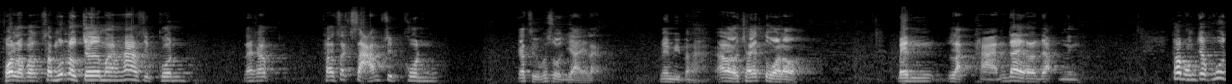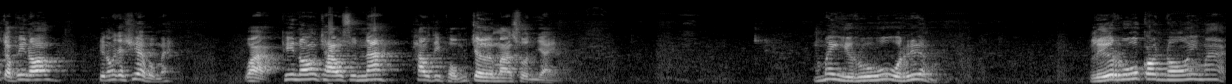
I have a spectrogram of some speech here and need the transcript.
เพราะเราสมมติเราเจอมาห้าสิบคนนะครับ ถ้าสักสามสิบคน ก็ถือว่าส่วนใหญ่ละไม่มีปัญหาเราใช้ตัวเรา เป็นหลักฐานได้ระดับหนึ่ง ถ้าผมจะพูดกับพี่น้อง พี่น้องจะเชื่อผมไหมว่าพี่น้องชาวซุนนะเท่าที่ผมเจอมาส่วนใหญ่ ไม่รู้เรื่อง หรือรู้ก็น้อยมาก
